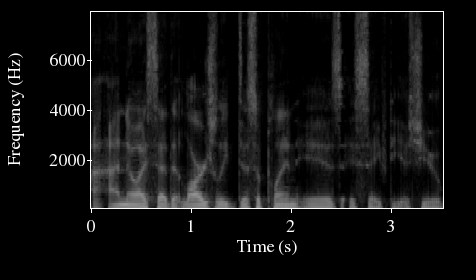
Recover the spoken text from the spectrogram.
I know I said that largely discipline is a safety issue,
